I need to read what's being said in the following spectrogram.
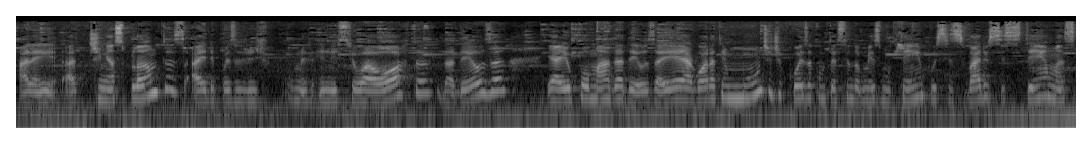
Ali, tinha as plantas, aí depois a gente iniciou a horta da deusa, e aí o pomar da deusa. Aí agora tem um monte de coisa acontecendo ao mesmo tempo, esses vários sistemas,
